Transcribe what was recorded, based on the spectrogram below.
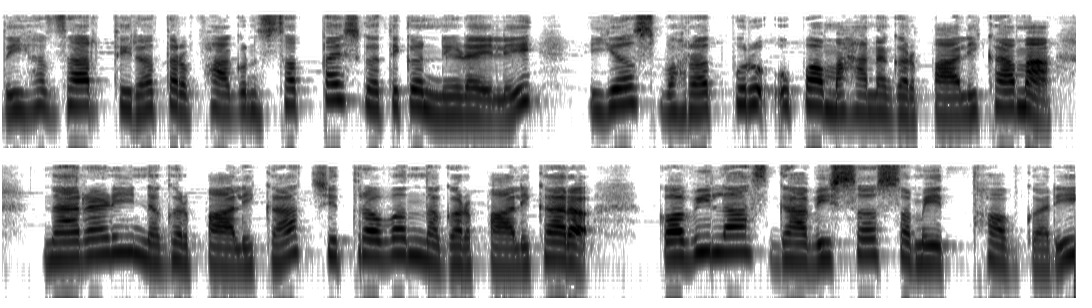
दुई हजार त्रिहत्तर फागुन सत्ताइस गतिको निर्णयले यस भरतपुर उपमहानगरपालिकामा नारायणी नगरपालिका चित्रवन नगरपालिका र कविलास गाविस समेत थप गरी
